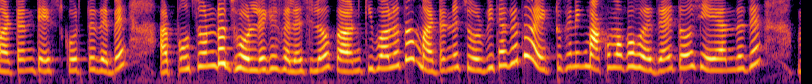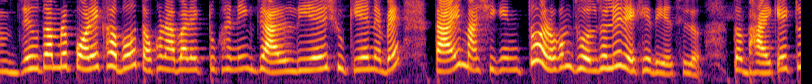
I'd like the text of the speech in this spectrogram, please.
মাটন টেস্ট করতে দেবে। আর প্রচণ্ড ঝোল রেখে ফেলেছিল, কারণ কি বলো তো মাটনের চর্বি থাকে তো, একটুখানি মাখো মাখো হয়ে যায়। তো সেই আন্দাজে যেহেতু আমরা পরে খাব, তখন আবার একটুখানি জাল দিয়ে শুকিয়ে নেবে। তাই মাসি কিন্তু ওরকম ঝোলঝোলই রেখে দিয়েছিল। তো ভাইকে একটু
